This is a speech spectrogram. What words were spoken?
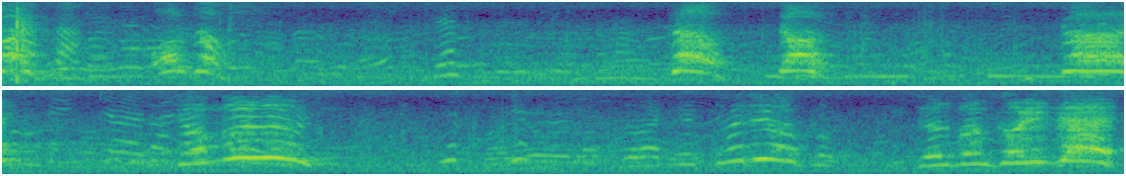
Bak! Orada! Sağ! Dön! Kaç! Sen buradın! Salak teslim ediyorum. Güzel Banko Rize!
